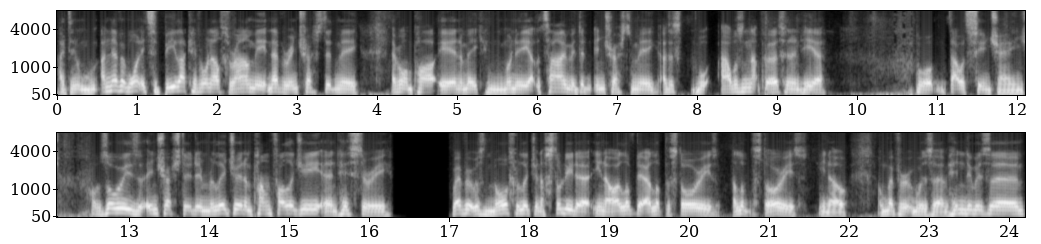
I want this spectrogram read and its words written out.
I didn't. I never wanted to be like everyone else around me. It never interested me. Everyone partying and making money at the time. It didn't interest me. I just. I wasn't that person in here. But that would soon change. I was always interested in religion and panthology and history whether it was Norse religion, I studied it, you know, I loved it, I loved the stories, I loved the stories, you know, and whether it was um, Hinduism,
